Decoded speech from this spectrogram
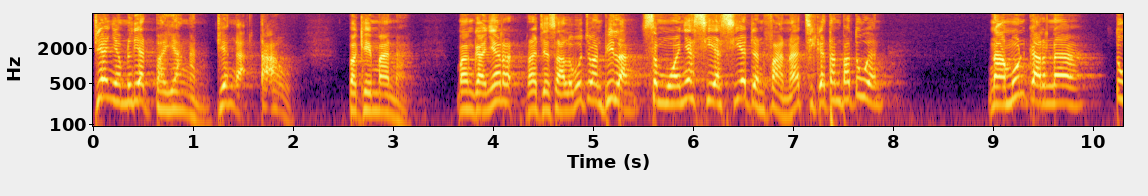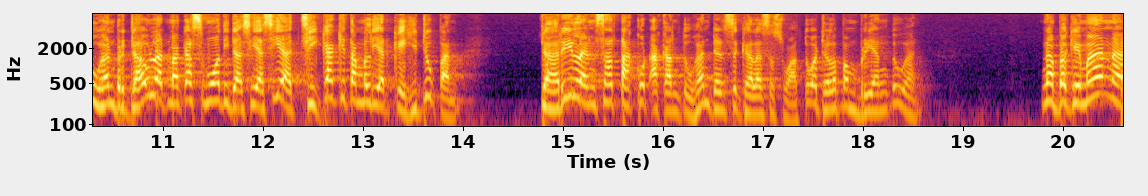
dia hanya melihat bayangan, dia nggak tahu bagaimana. Makanya Raja Salomo cuma bilang, semuanya sia-sia dan fana jika tanpa Tuhan. Namun karena Tuhan berdaulat, maka semua tidak sia-sia jika kita melihat kehidupan dari lensa takut akan Tuhan dan segala sesuatu adalah pemberian Tuhan. Nah bagaimana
